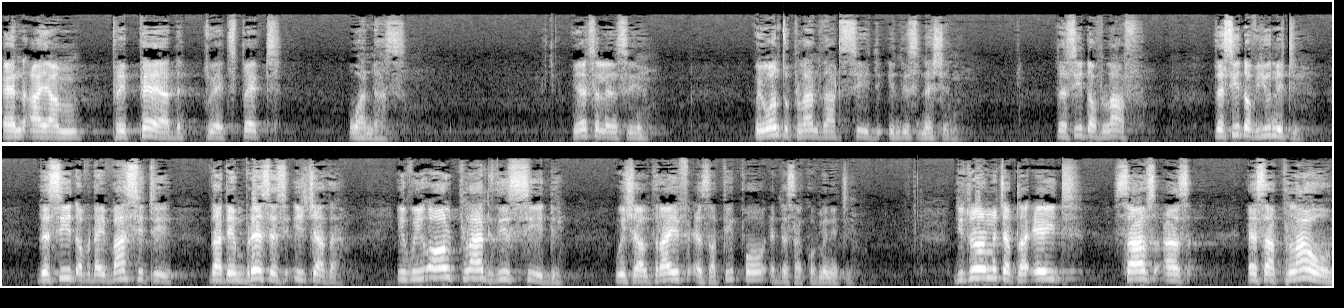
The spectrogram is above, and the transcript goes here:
and I am prepared to expect wonders. Your Excellency, We want to plant that seed in this nation the seed of love, the seed of unity, the seed of diversity that embraces each other. If we all plant this seed, we shall thrive as a people and as a community. Deuteronomy chapter 8 serves as, as a plow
